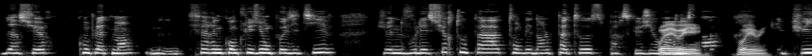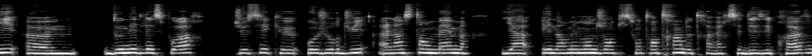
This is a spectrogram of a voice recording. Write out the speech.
Bien sûr, complètement. Faire une conclusion positive. Je ne voulais surtout pas tomber dans le pathos parce que j'ai oui, oui. oui, Et puis, euh, donner de l'espoir. Je sais qu'aujourd'hui, à l'instant même, il y a énormément de gens qui sont en train de traverser des épreuves,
